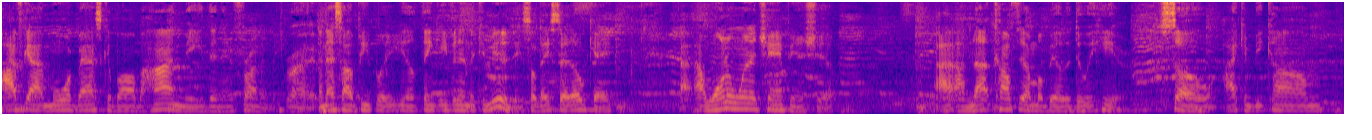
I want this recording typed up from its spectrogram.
I've got more basketball behind me than in front of me. Right. And that's how people, you know, think even in the community. So they said, okay, I, I want to win a championship. I, I'm not confident I'm to be able to do it here. So I can become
